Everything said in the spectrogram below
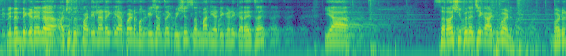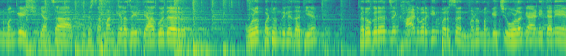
मी विनंती करेल आशुतोष पाटील आणि की आपण मंगेश यांचा एक विशेष सन्मान या ठिकाणी करायचा आहे या सराव शिबिराची एक आठवण. म्हणून मंगेश यांचा तिथे सन्मान केला जाईल. त्या अगोदर ओळख पटवून दिली जाते खरोखरच एक हार्ड वर्किंग पर्सन म्हणून मंगेशची ओळख आहे आणि त्याने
